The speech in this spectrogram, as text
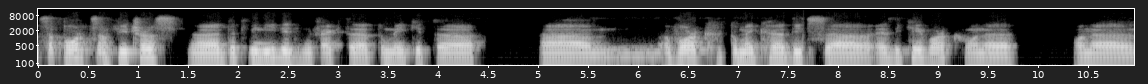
support some features that we needed in fact to make it um, work to make this sdk work on a on a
